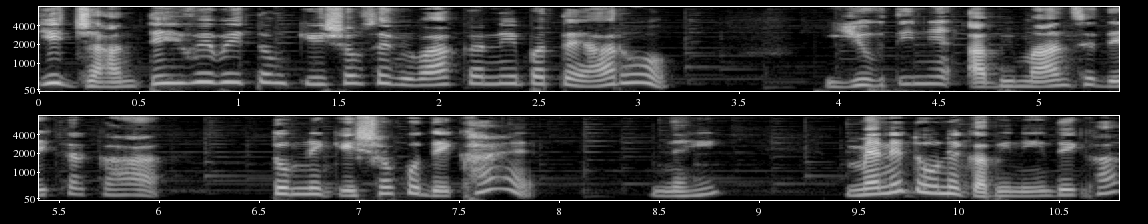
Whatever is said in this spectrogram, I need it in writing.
ये जानते हुए भी तुम केशव से विवाह करने पर तैयार हो? युवती ने अभिमान से देखकर कहा, तुमने केशव को देखा है? नहीं, मैंने तो उन्हें कभी नहीं देखा।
